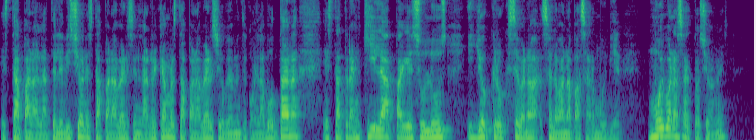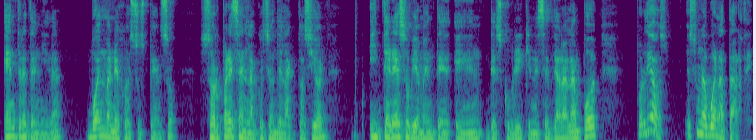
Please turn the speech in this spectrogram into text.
está para la televisión, está para verse en la recámara, está para verse obviamente con la botana, está tranquila, apague su luz y yo creo que se, van se la van a pasar muy bien muy buenas actuaciones, entretenida, buen manejo de suspenso, sorpresa en la cuestión de la actuación, interés obviamente en descubrir quién es Edgar Allan Poe. Por Dios, es una buena tarde.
